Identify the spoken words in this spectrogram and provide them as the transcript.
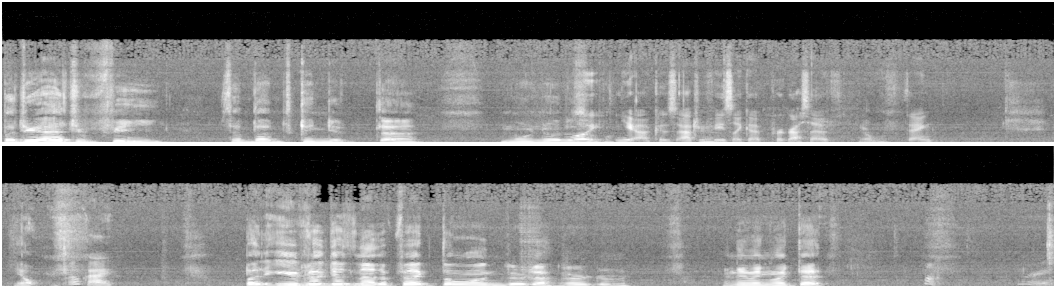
but the atrophy sometimes can get uh, more Well, yeah, because atrophy is like a progressive Yep. thing. Yep. Okay. But it usually does not affect the lungs or the heart or anything like that. All right.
